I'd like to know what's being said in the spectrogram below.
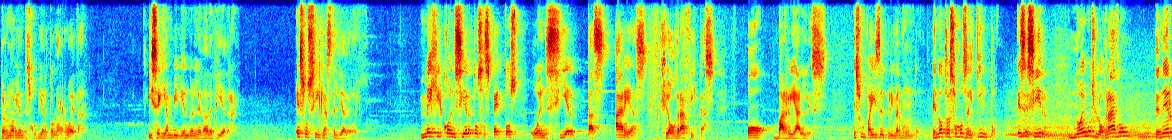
pero no habían descubierto la rueda y seguían viviendo en la edad de piedra. Eso sigue hasta el día de hoy. México en ciertos aspectos o en ciertas áreas geográficas o barriales es un país del primer mundo, en otras somos del quinto. Es decir, no hemos logrado tener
